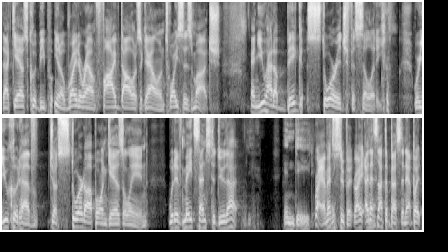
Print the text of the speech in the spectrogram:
that gas could be, you know, right around $5 a gallon, twice as much, and you had a big storage facility where you could have just stored up on gasoline – would have made sense to do that? Indeed. Right. I mean, that's stupid, right? And yeah. that's not the best in that, but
